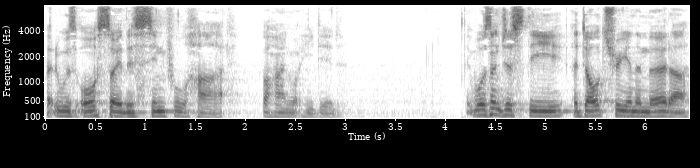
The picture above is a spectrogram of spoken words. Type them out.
but it was also the sinful heart behind what he did. It wasn't just the adultery and the murder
